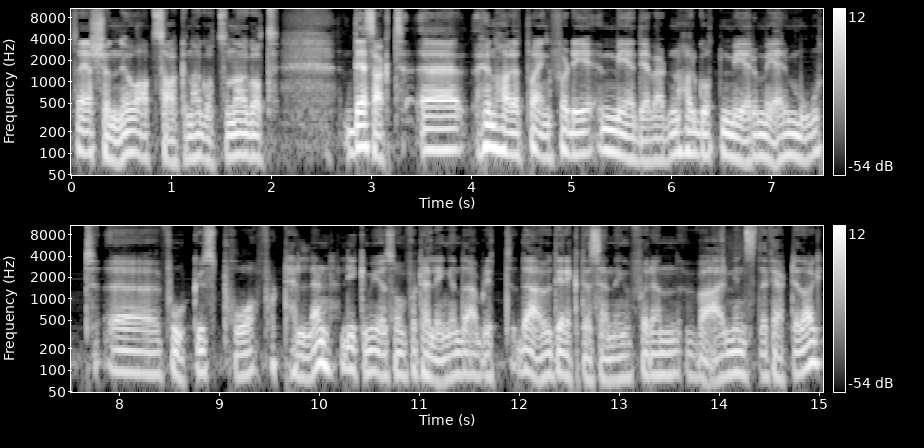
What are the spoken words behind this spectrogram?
Så jeg skjønner jo at saken har gått som den har gått. Det sagt, uh, hun har et poeng fordi medieverdenen har gått mer og mer mot uh, fokus på fortelleren, like mye som fortellingen. Det er, blitt, det er jo direktesending for enhver minste fjert i dag.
